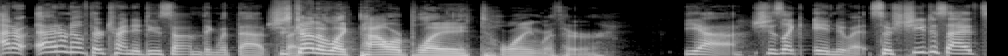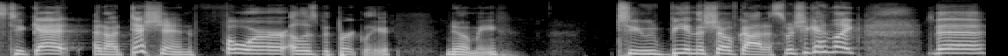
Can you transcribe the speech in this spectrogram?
I don't I don't know if they're trying to do something with that. She's but kind of like power play toying with her. Yeah, she's like into it. So she decides to get an audition for Elizabeth Berkley, Nomi, to be in the show of Goddess. Which again, like the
